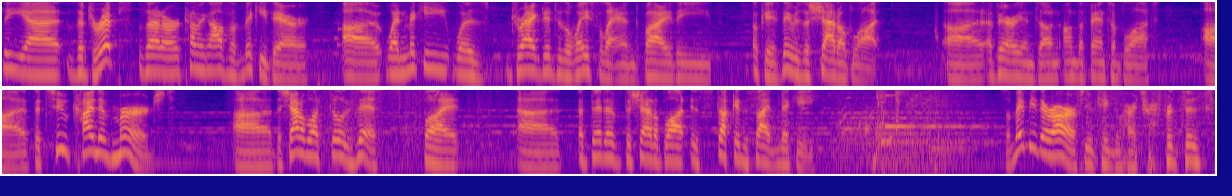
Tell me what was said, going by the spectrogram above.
the uh, the drips that are coming off of Mickey there. Uh, when Mickey was dragged into the wasteland by the okay, his name is a Shadow Blot, uh, a variant on on the Phantom Blot. Uh, the two kind of merged. Uh, the Shadow Blot still exists, but uh, a bit of the Shadow Blot is stuck inside Mickey. So maybe there are a few Kingdom Hearts references.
